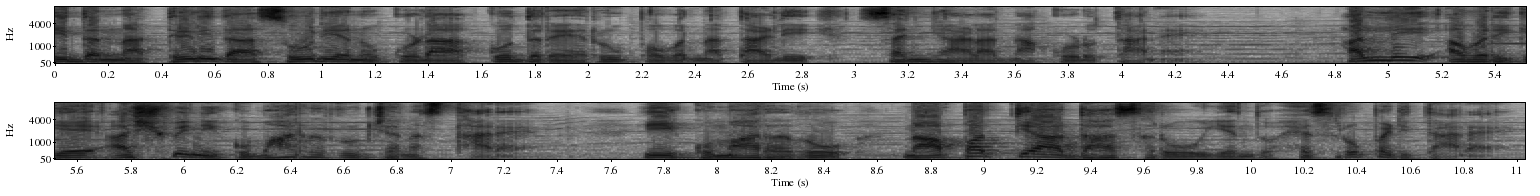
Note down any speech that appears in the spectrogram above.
ಇದನ್ನ ತಿಳಿದ ಸೂರ್ಯನು ಕೂಡ ಕುದುರೆ ರೂಪವನ್ನ ತಾಳಿ ಸಂಜ್ಞಾಳನ್ನ ಕೊಡುತ್ತಾನೆ. ಅಲ್ಲಿ ಅವರಿಗೆ ಅಶ್ವಿನಿ ಕುಮಾರರು ಜನಿಸ್ತಾರೆ. ಈ ಕುಮಾರರು ನಾಪತ್ಯದಾಸರು ಎಂದು ಹೆಸರು ಪಡಿತಾರೆ.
